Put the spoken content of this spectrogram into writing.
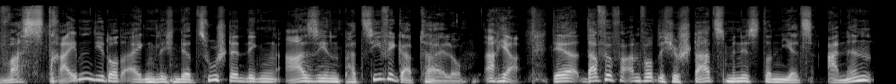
Was treiben die dort eigentlich in der zuständigen Asien-Pazifik-Abteilung? Ach ja, der dafür verantwortliche Staatsminister Niels Annen,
